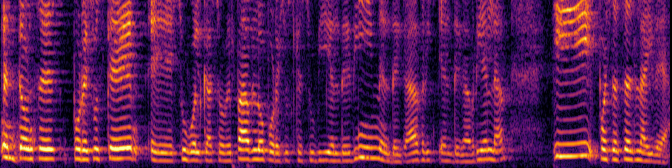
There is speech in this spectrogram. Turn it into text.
Entonces, por eso es que eh, subo el caso de Pablo, por eso es que subí el de Dean, el de, Gabri, el de Gabriela, y pues esa es la idea.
